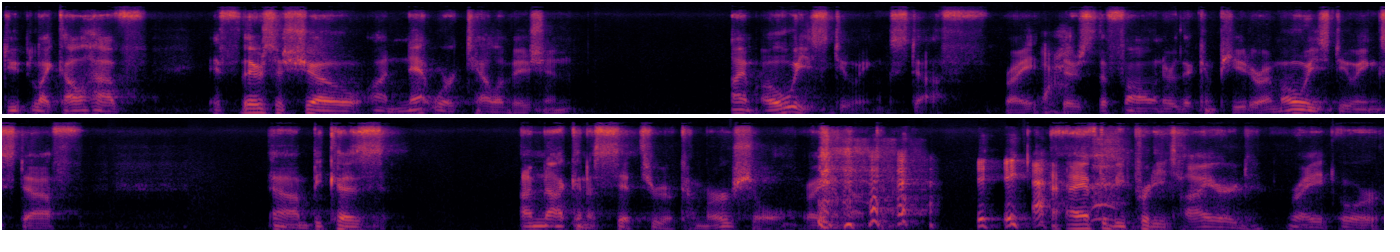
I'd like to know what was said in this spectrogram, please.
do like I'll have if there's a show on network television, I'm always doing stuff, right? Yeah. There's the phone or the computer. I'm always doing stuff um, because I'm not going to sit through a commercial, right? Gonna, yeah. I have to be pretty tired, right? Or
